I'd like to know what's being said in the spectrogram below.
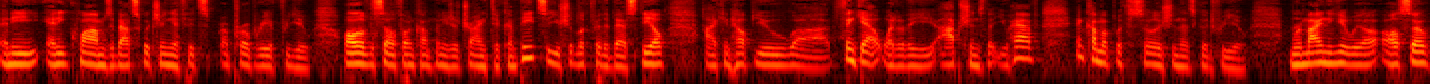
any any qualms about switching if it's appropriate for you. All of the cell phone companies are trying to compete, so you should look for the best deal. I can help you uh, think out what are the options that you have and come up with a solution that's good for you. I'm reminding you also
